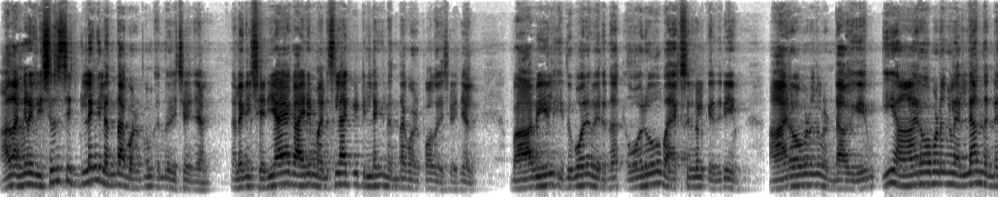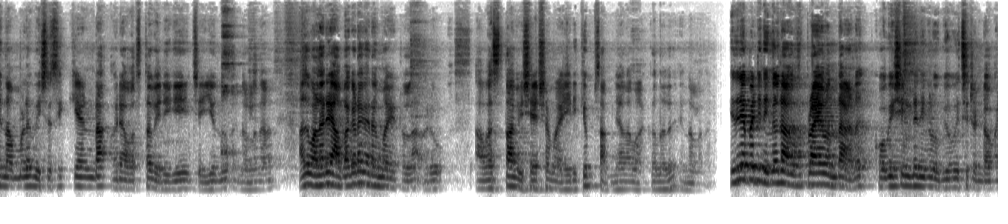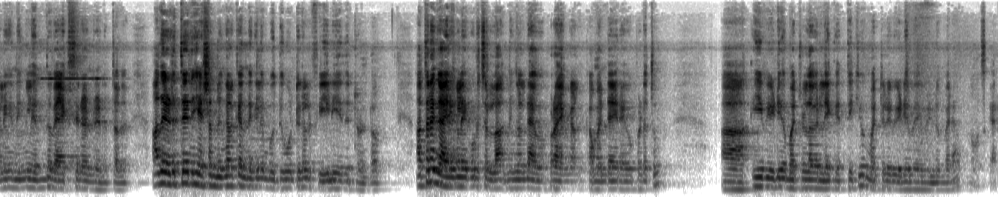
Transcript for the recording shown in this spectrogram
അതങ്ങനെ വിശ്വസിച്ചിട്ടില്ലെങ്കിൽ എന്താ കുഴപ്പം എന്ന് വെച്ച് കഴിഞ്ഞാൽ അല്ലെങ്കിൽ ശരിയായ കാര്യം മനസ്സിലാക്കിയിട്ടില്ലെങ്കിൽ എന്താ കുഴപ്പമെന്ന് വെച്ച് കഴിഞ്ഞാൽ ഭാവിയിൽ ഇതുപോലെ വരുന്ന ഓരോ വാക്സിനുകൾക്കെതിരെയും ആരോപണങ്ങൾ ഉണ്ടാവുകയും ഈ ആരോപണങ്ങളെല്ലാം തന്നെ നമ്മൾ വിശ്വസിക്കേണ്ട ഒരവസ്ഥ വരികയും ചെയ്യുന്നു എന്നുള്ളതാണ്. അത് വളരെ അപകടകരമായിട്ടുള്ള ഒരു അവസ്ഥാ വിശേഷമായിരിക്കും സംജാതമാക്കുന്നത് എന്നുള്ളതാണ് ഇതിനെപ്പറ്റി നിങ്ങളുടെ അഭിപ്രായം എന്താണ്? കോവിഷീൽഡ് നിങ്ങൾ ഉപയോഗിച്ചിട്ടുണ്ടോ? അല്ലെങ്കിൽ നിങ്ങൾ എന്ത് വാക്സിനാണ് എടുത്തത്? അത് എടുത്തതിന് ശേഷം നിങ്ങൾക്ക് എന്തെങ്കിലും ബുദ്ധിമുട്ടുകൾ ഫീൽ ചെയ്തിട്ടുണ്ടോ? അത്തരം കാര്യങ്ങളെക്കുറിച്ചുള്ള നിങ്ങളുടെ അഭിപ്രായങ്ങൾ കമന്റായി രേഖപ്പെടുത്തും. ഈ വീഡിയോ മറ്റുള്ളവരിലേക്ക് എത്തിക്കും. മറ്റൊരു വീഡിയോയുമായി വീണ്ടും വരാം. നമസ്കാരം.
